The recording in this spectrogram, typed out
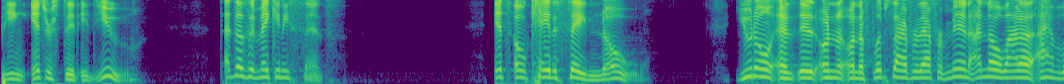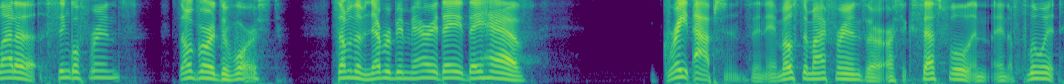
being interested in you? That doesn't make any sense. It's okay to say no. You don't as it, on the on the flip side for that for men, I know a lot of I have a lot of single friends. Some of them are divorced. Some of them never been married. They they have great options. And, and most of my friends are, are successful and, and affluent.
